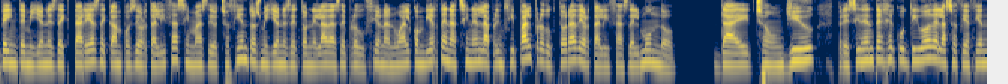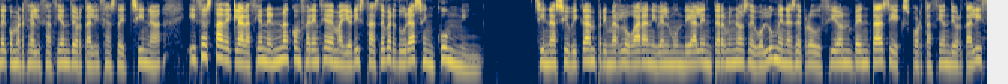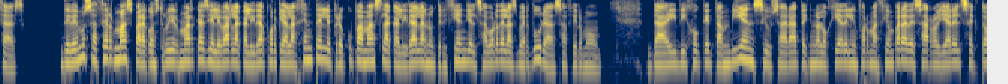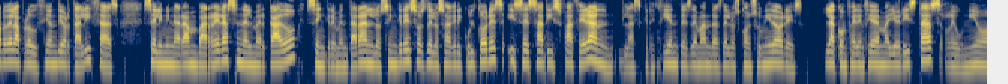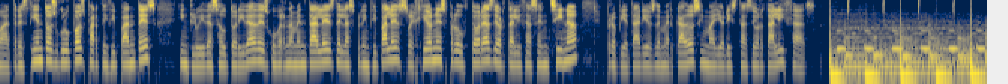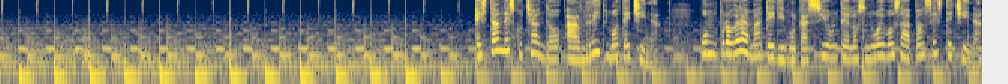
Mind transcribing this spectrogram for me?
20 millones de hectáreas de campos de hortalizas y más de 800 millones de toneladas de producción anual convierten a China en la principal productora de hortalizas del mundo. Dai Chongyu, presidente ejecutivo de la Asociación de Comercialización de Hortalizas de China, hizo esta declaración en una conferencia de mayoristas de verduras en Kunming. China se ubica en primer lugar a nivel mundial en términos de volúmenes de producción, ventas y exportación de hortalizas. Debemos hacer más para construir marcas y elevar la calidad porque a la gente le preocupa más la calidad, la nutrición y el sabor de las verduras, afirmó. Dai dijo que también se usará tecnología de la información para desarrollar el sector de la producción de hortalizas. Se eliminarán barreras en el mercado, se incrementarán los ingresos de los agricultores y se satisfacerán las crecientes demandas de los consumidores. La conferencia de mayoristas reunió a 300 grupos participantes, incluidas autoridades gubernamentales de las principales regiones productoras de hortalizas en China, propietarios de mercados y mayoristas de hortalizas. Están escuchando Al ritmo de China, un programa de divulgación de los nuevos avances de China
